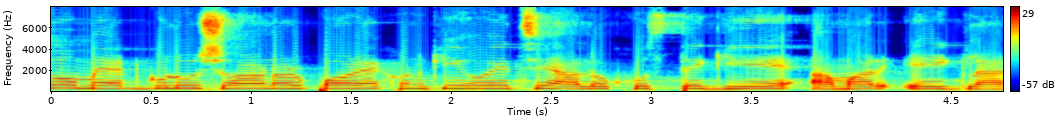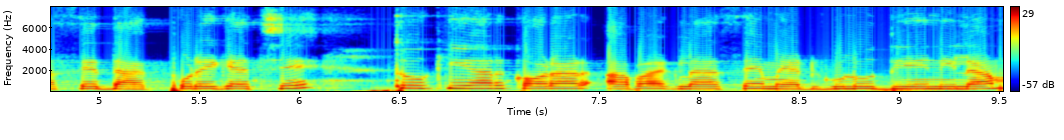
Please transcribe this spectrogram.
তো ম্যাটগুলো সরানোর পর এখন কি হয়েছে আলো খুঁজতে গিয়ে আমার এই গ্লাসে দাগ পড়ে গেছে। তো কি আর করার, আবার গ্লাসে ম্যাটগুলো দিয়ে নিলাম।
